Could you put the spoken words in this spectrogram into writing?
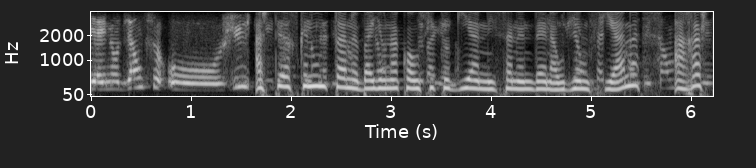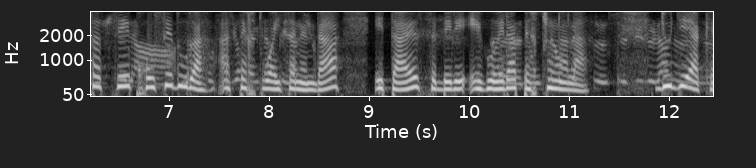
y a une audience au juge. Aste azken untan Baionako auzitegian izanen den audientzian, arrastatze prozedura aztertua izanen da, eta ez bere egoera pertsonala. Judeak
